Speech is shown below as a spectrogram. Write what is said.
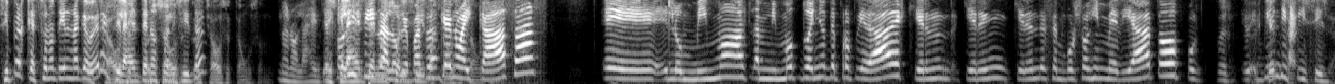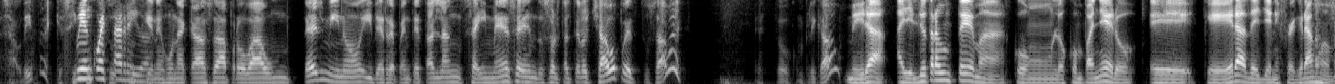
Sí, pero es que esto no tiene nada que ver. chavos Si la gente no chavos- solicita. Los chavos se están usando. No, no, la gente Es que la gente solicita. no lo que pasa es que no hay casas eh, los mismos, los mismos dueños de propiedades quieren, quieren, quieren desembolsos inmediatos, por- pues, es Es bien difícil. Saudi, pero es que si Bien tú- cuesta tú- tú arriba. tienes una casa aprobada un término y de repente tardan seis meses en soltarte los chavos, pues tú sabes. Es complicado. Mira, ayer yo traje un tema con los compañeros eh, que era de Jennifer Granholm,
